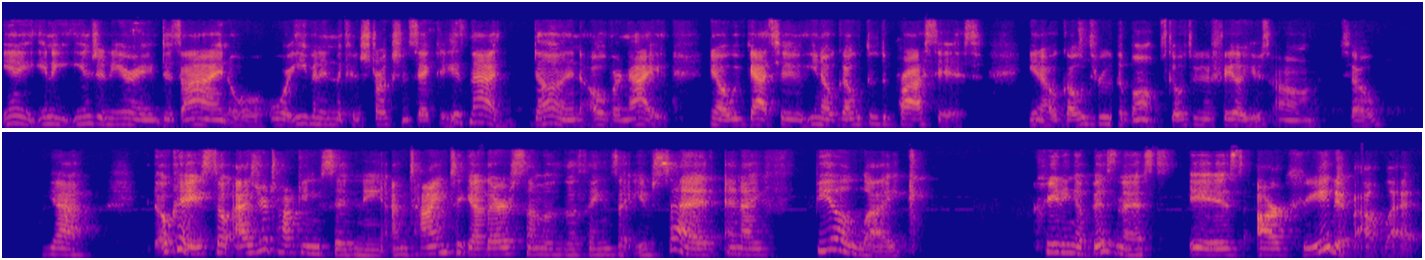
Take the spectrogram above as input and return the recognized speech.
Any any engineering, design, or or even in the construction sector, it's not done overnight. You know, we've got to, you know, go through the process you know, go through the bumps, go through the failures. Um, so yeah. Okay, so as you're talking, Sidney, I'm tying together some of the things that you've said, and I feel like creating a business is our creative outlet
